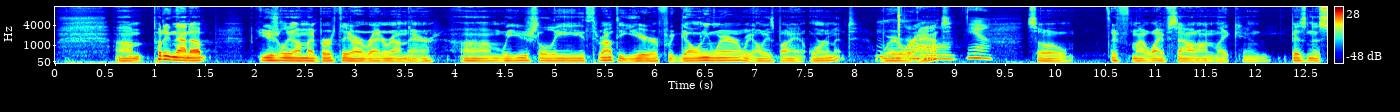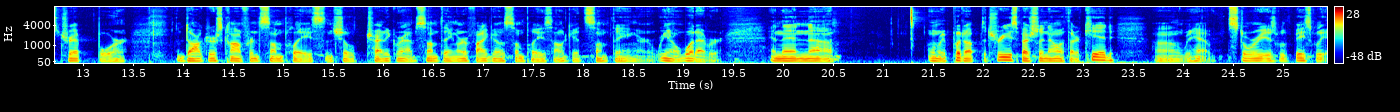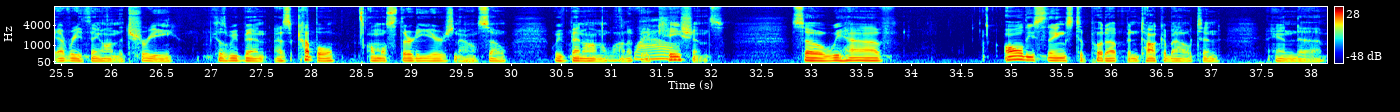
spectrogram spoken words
um, putting that up usually on my birthday or right around there. Um, we usually throughout the year, if we go anywhere, we always buy an ornament where we're at. Yeah. So if my wife's out on like a business trip or a doctor's conference someplace, and she'll try to grab something, or if I go someplace, I'll get something, or you know whatever. And then uh, when we put up the tree, especially now with our kid, uh, we have stories with basically everything on the tree because we've been as a couple almost 30 years now, so we've been on a lot of Wow. vacations. So we have all these things to put up and talk about, and and uh,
